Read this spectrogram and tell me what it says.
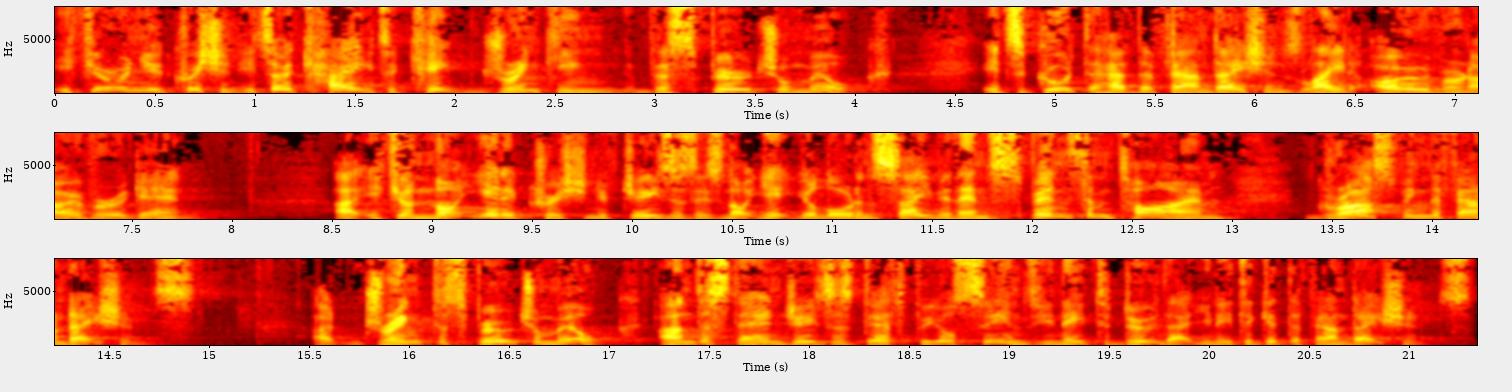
if you're a new Christian, it's okay to keep drinking the spiritual milk. It's good to have the foundations laid over and over again. Uh, if you're not yet a Christian, if Jesus is not yet your Lord and Savior, then spend some time grasping the foundations. Uh, drink the spiritual milk. Understand Jesus' death for your sins. You need to do that. You need to get the foundations.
